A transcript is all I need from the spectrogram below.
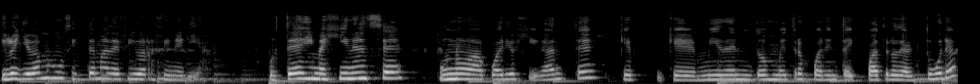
y lo llevamos a un sistema de refinería. Ustedes imagínense unos acuarios gigantes que, que miden 2 metros 44 de altura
